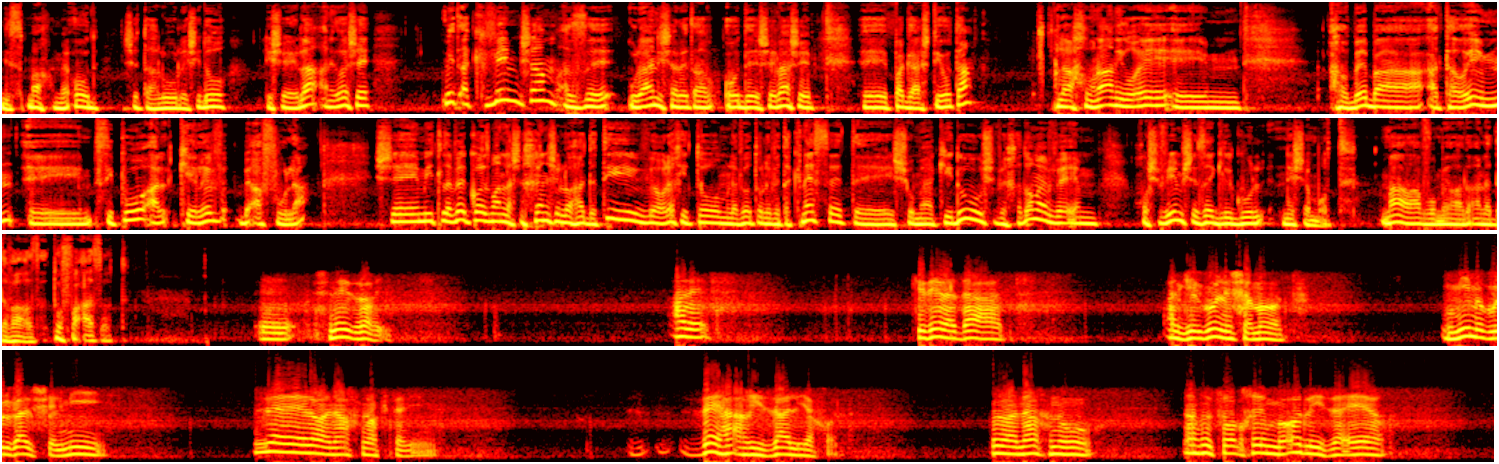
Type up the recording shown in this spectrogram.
נשמח מאוד שתעלו לשידור לשאלה. אני רואה שמתעכבים שם, אז אה, אולי אני אשאל את עוד אה, שאלה שפגשתי אותה. לאחרונה אני רואה... אה, הרבה באתרים סיפור על כלב בעפולה שמתלווה כל הזמן לשכן שלו הדתי, והולך איתו, מלווה אותו לבית הכנסת, אה, שומע קידוש וכדומה, והם חושבים שזה גלגול נשמות. מה הרב אומר על הדבר הזה, התופעה הזאת? אה, שני דברים. א', כדי לדעת על גלגול נשמות, ומי מגולגל של מי, זה לא אנחנו הקטנים. זה האריזל יכול. לא, אנחנו, אנחנו צריכים מאוד להיזהר,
